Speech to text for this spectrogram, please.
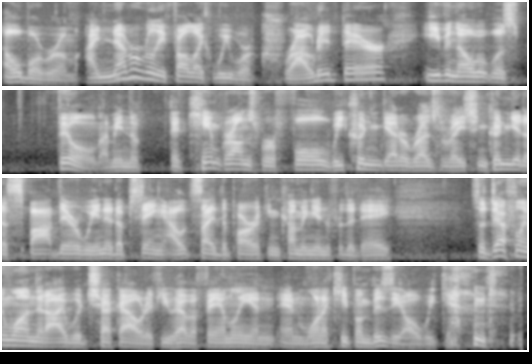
elbow room. I never really felt like we were crowded there, even though it was filled. I mean, the, the campgrounds were full. We couldn't get a reservation, couldn't get a spot there. We ended up staying outside the park and coming in for the day. So definitely one that I would check out if you have a family and, and want to keep them busy all weekend.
